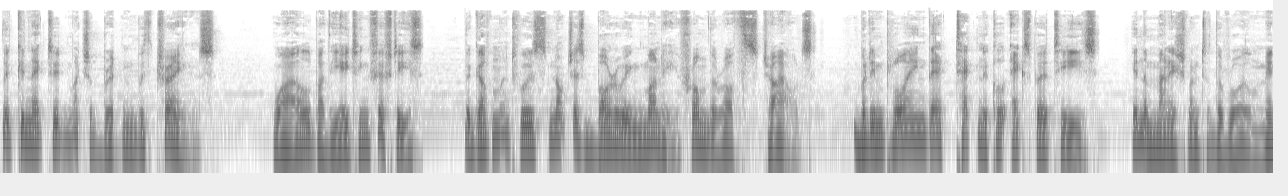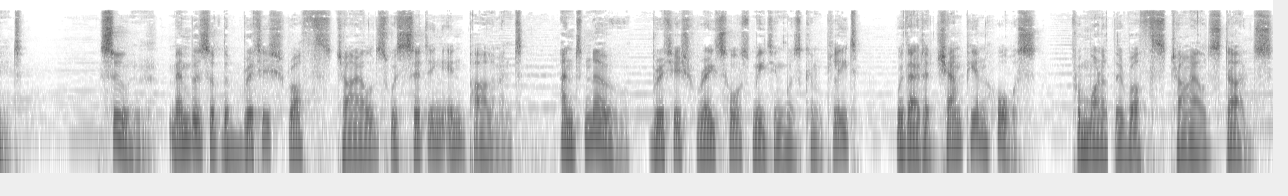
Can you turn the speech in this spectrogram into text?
that connected much of Britain with trains. while by the 1850s, the government was not just borrowing money from the Rothschilds, but employing their technical expertise in the management of the Royal Mint. Soon, members of the British Rothschilds were sitting in Parliament, and no British racehorse meeting was complete without a champion horse from one of the Rothschild studs.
